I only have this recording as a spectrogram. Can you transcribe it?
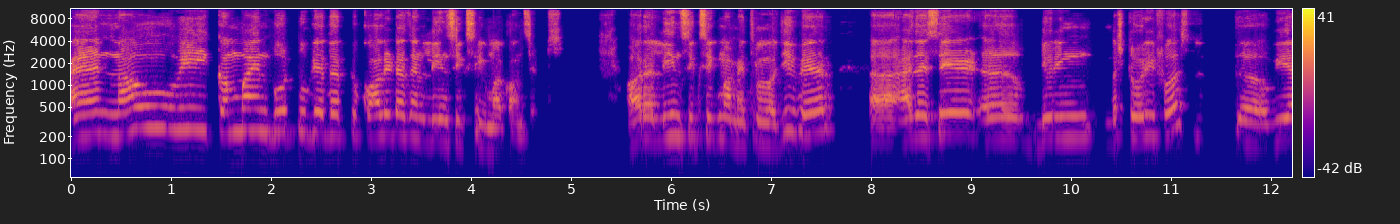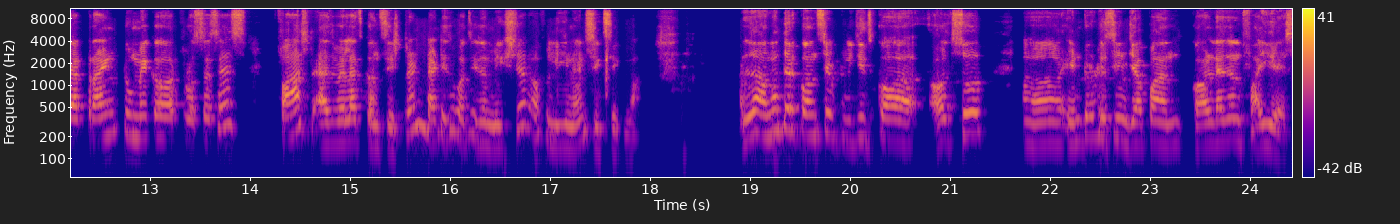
And now we combine both together to call it as a lean Six Sigma concepts or a lean Six Sigma methodology where, uh, as I said uh, during the story first, we are trying to make our processes fast as well as consistent. That is what is a mixture of lean and Six Sigma another concept which is also uh, introduced in Japan called as an 5S.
